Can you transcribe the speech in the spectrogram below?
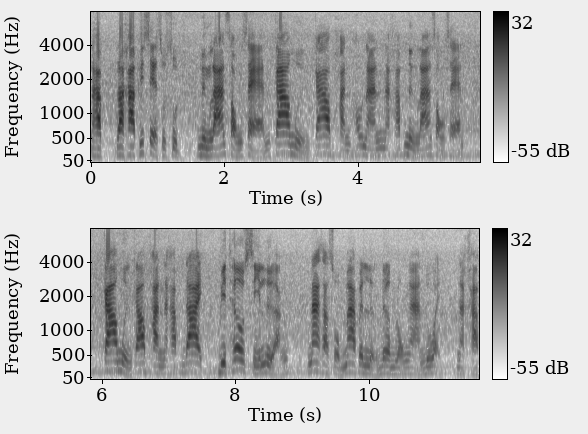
นะครับราคาพิเศษสุดๆ1 2 9 9 0 0 0 เท่านั้นนะครับ1 2 9 9 0 0 นะครับได้บีเทิลสีเหลืองน่าสะสมมากเป็นเหลืองเดิมโรงงานด้วยนะครับ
